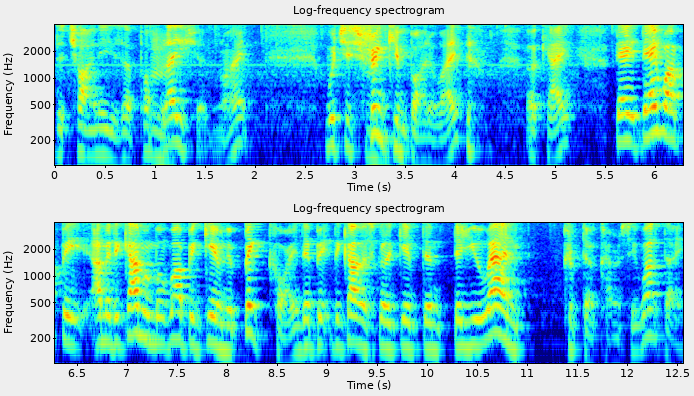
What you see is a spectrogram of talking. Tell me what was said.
the Chinese uh, population, right, which is shrinking by the way. okay, they they won't be. I mean, the government won't be giving the Bitcoin. The, the government's going to give them the yuan cryptocurrency, won't they?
